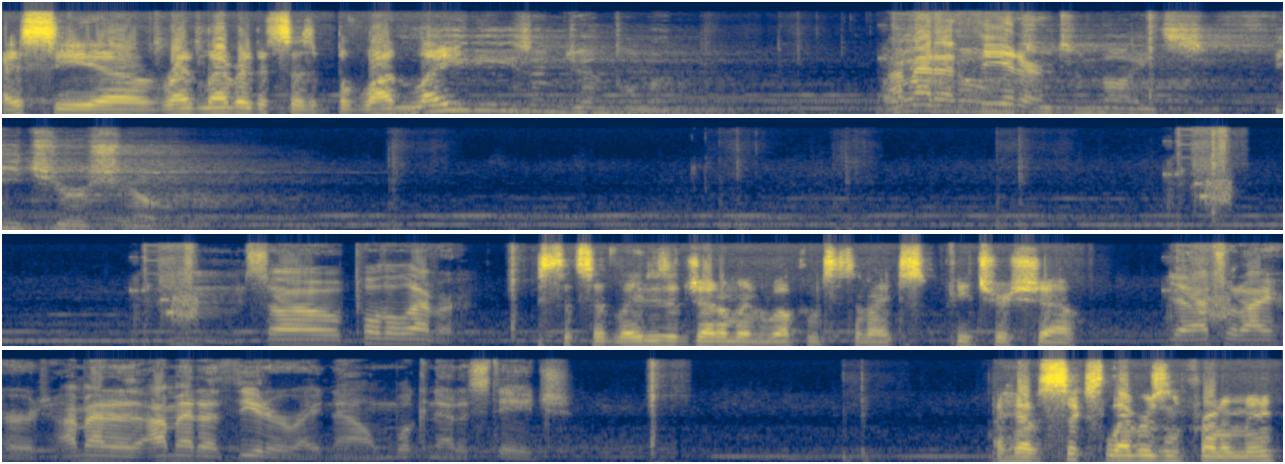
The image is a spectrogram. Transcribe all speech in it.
I see a red lever that says Bloodlight. Ladies and gentlemen, I'm at a theater. to tonight's feature show. Hmm, so pull the lever. That said, Ladies and gentlemen, welcome to tonight's feature show. Yeah, that's what I heard. I'm at a I'm at a theater right now. I'm looking at a stage. I have six levers in front of me.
